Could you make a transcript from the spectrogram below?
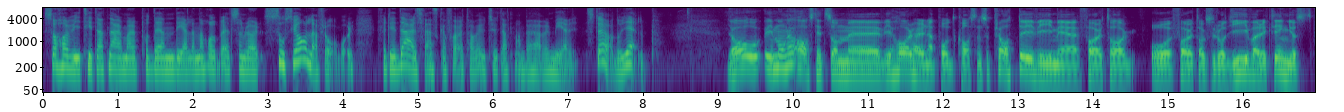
så har vi tittat närmare på den delen av hållbarhet som rör sociala frågor. För det är där svenska företag har uttryckt att man behöver mer stöd och hjälp. Ja, och i många avsnitt som eh, vi har här i den här podcasten så pratar ju vi med företag och företagsrådgivare kring just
